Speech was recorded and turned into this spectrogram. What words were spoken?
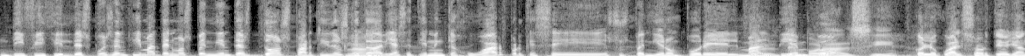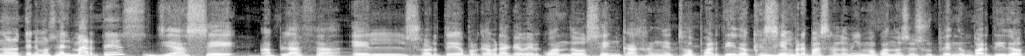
difícil. Después encima tenemos pendientes dos partidos Claro. que todavía se tienen que jugar porque se suspendieron por el Por mal el tiempo. temporal, sí. Con lo cual sorteo ya no lo tenemos el martes. Ya se aplaza el sorteo porque habrá que ver cuándo se encajan estos partidos, que siempre pasa lo mismo, cuando se suspende un partido,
